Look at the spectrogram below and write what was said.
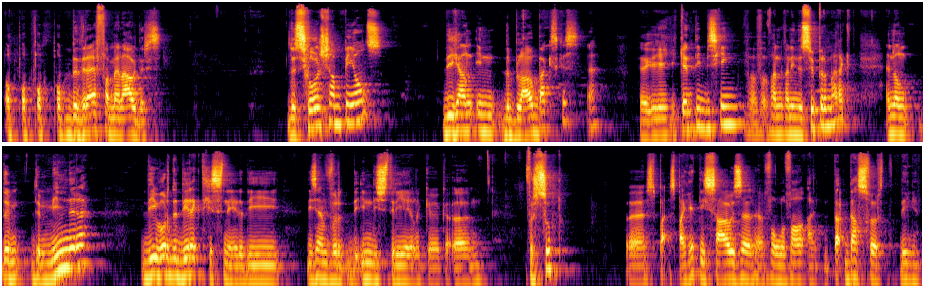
Op, op, op, op het bedrijf van mijn ouders. De schoon-champignons, die gaan in de blauwbakjes. Hè. Je, kent die misschien van, van, in de supermarkt. En dan de, de mindere, die worden direct gesneden. Die, die zijn voor de industriële keuken. Ehm, voor soep, uh, spa, spaghetti sauzen, eh, volle val, ah, dat, dat soort dingen.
